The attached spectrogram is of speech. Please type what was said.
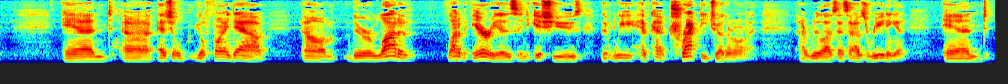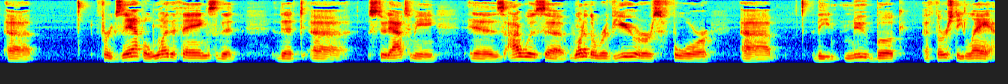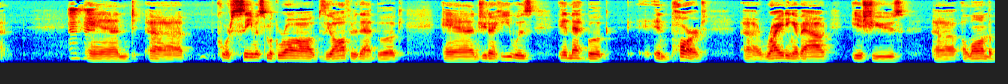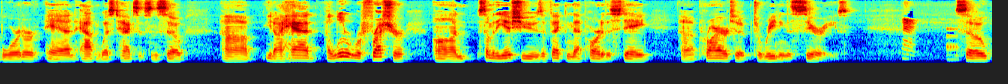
And uh, as you'll, you'll find out, um, there are a lot of lot of areas and issues that we have kind of tracked each other on. I realized that's how I was reading it, and uh, for example, one of the things that that uh, stood out to me is I was uh, one of the reviewers for uh, the new book A Thirsty Land, mm-hmm. and uh, of course Seamus McGraw was the author of that book, and you know he was in that book in part uh, writing about issues uh, along the border and out in West Texas. And so, uh, you know, I had a little refresher on some of the issues affecting that part of the state uh, prior to, to reading the series. So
